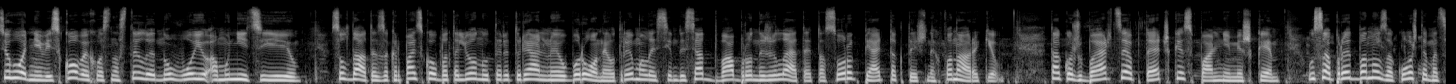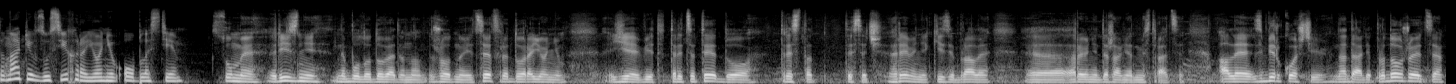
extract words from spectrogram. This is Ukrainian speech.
Сьогодні військових оснастили новою амуніцією. Солдати Закарпатського батальйону територіальної оборони отримали 72 бронежилети та 45 тактичних фонариків. Також берці, аптечки, спальні мішки. Усе придбано за кошти меценатів з усіх районів області. Суми різні, не було доведено жодної цифри до районів. Є від 30 до 300 тисяч гривень, які зібрали е, районні державні адміністрації. Але збір коштів надалі продовжується.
